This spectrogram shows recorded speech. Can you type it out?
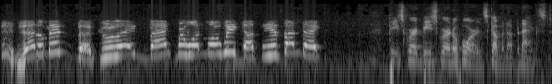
Gentlemen, the Kool Aid's back for one more week. I'll see you Sunday. P squared B squared awards coming up next.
